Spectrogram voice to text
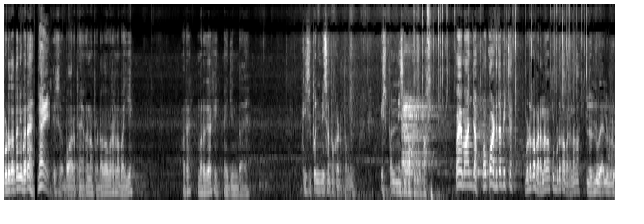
बुड़का तो नहीं भरा है? नहीं। इसे बाहर फेंकना पड़ेगा वरना भाई अरे मर गया कि? नहीं ज़िंदा है। किसी पन्नी से पकड़ता हूँ। इस पन्नी से पकड़ूँगा। ओए मान जा। पोको हट जा पीछे। बुड़का भर लगा बुड़का भर लगा। लुल्लू है लुल्लू।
